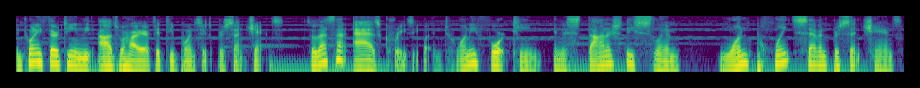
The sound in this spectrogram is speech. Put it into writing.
In 2013, the odds were higher at 50.6% chance. So that's not as crazy. But in 2014, an astonishingly slim 1.7% chance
